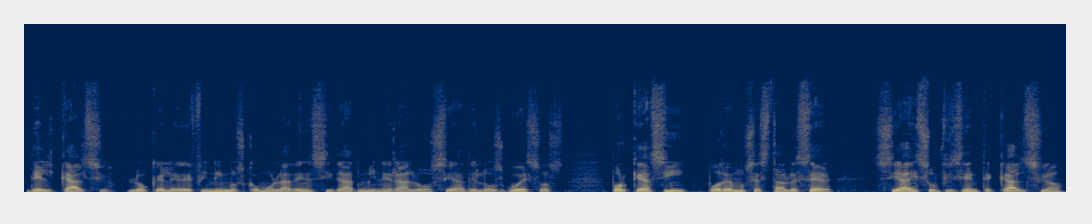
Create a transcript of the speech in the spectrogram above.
del calcio, lo que le definimos como la densidad mineral ósea de los huesos, porque así podemos establecer si hay suficiente calcio,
